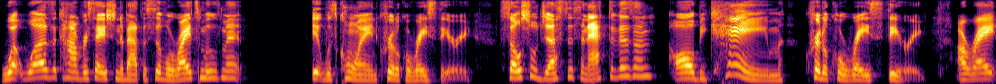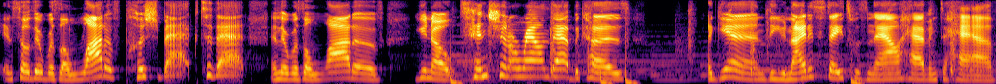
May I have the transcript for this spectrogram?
What was a conversation about the civil rights movement? It was coined critical race theory social justice and activism all became critical race theory. All right. And so there was a lot of pushback to that. And there was a lot of, you know, tension around that because, again, the United States was now having to have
